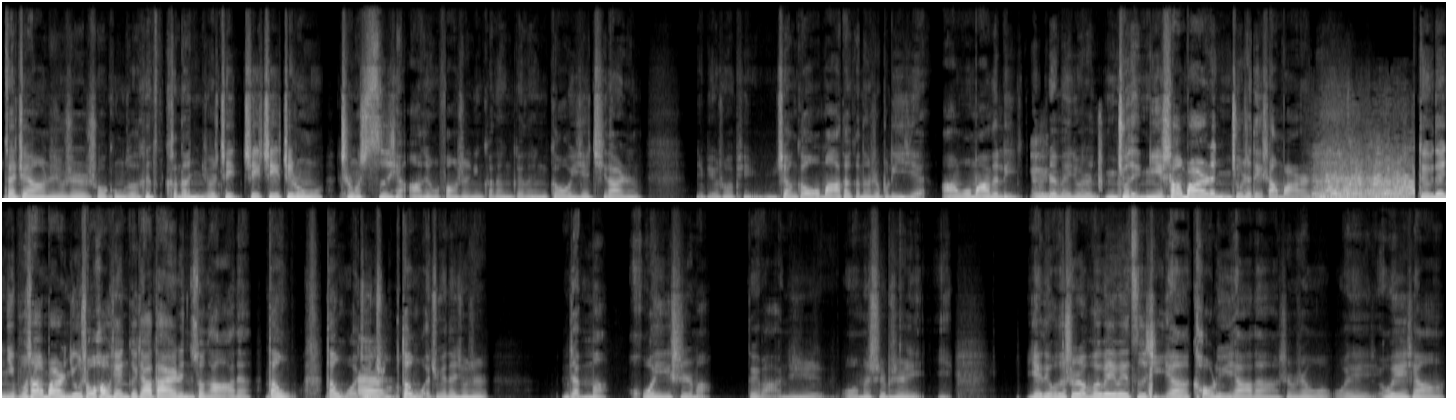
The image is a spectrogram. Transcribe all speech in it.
再这样，就是说工作。可可能你说这这这这种这种思想啊，这种方式，你可能可能你高一些其他人，你比如说，你像高我妈，她可能是不理解啊。我妈的理认为就是你就得你上班了，你就是得上班，对不对？你不上班，你游手好闲，你搁家待着，你算干啥的？但但我就但我觉得就是人嘛，活一世嘛。对吧？你我们是不是也也有的时候为为为自己呀考虑一下子？是不是？我我也我也想，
